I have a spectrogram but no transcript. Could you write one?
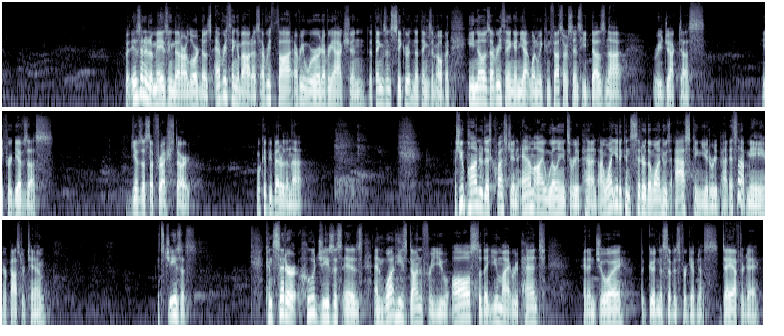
But isn't it amazing that our Lord knows everything about us, every thought, every word, every action, the things in secret and the things in open? He knows everything, and yet when we confess our sins, He does not reject us. He forgives us, gives us a fresh start. What could be better than that? As you ponder this question, am I willing to repent? I want you to consider the one who's asking you to repent. It's not me or Pastor Tim, it's Jesus. Consider who Jesus is and what he's done for you, all so that you might repent and enjoy the goodness of his forgiveness day after day.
